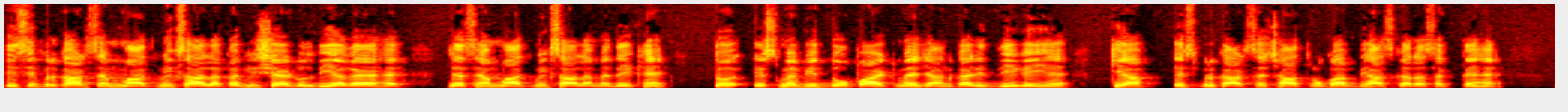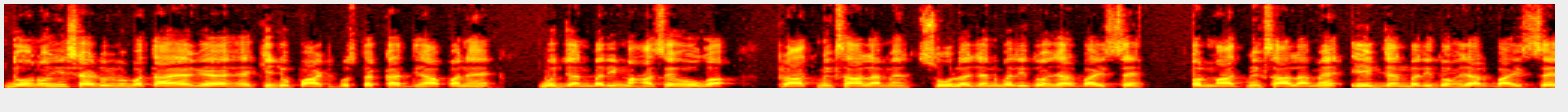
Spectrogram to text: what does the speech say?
इसी प्रकार से माध्यमिक शाला का भी शेड्यूल दिया गया है। जैसे हम माध्यमिक शाला में देखें तो इसमें भी दो पार्ट में जानकारी दी गई है कि आप इस प्रकार से छात्रों का अभ्यास करा सकते हैं। दोनों ही शेड्यूल में बताया गया है कि जो पाठ्य पुस्तक का अध्यापन है, वो जनवरी माह से होगा। प्राथमिक शाला में 16 जनवरी 2022 से और माध्यमिक शाला में 1 जनवरी 2022 से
